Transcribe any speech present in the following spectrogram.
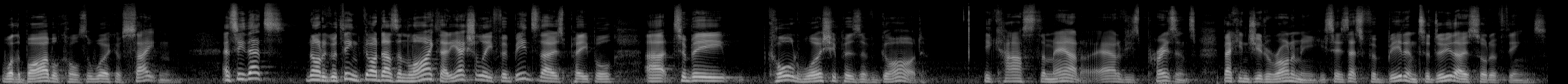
what the Bible calls the work of Satan. And see, that's not a good thing. God doesn't like that. He actually forbids those people uh, to be called worshippers of God. He casts them out, out of his presence. Back in Deuteronomy, he says that's forbidden to do those sort of things.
